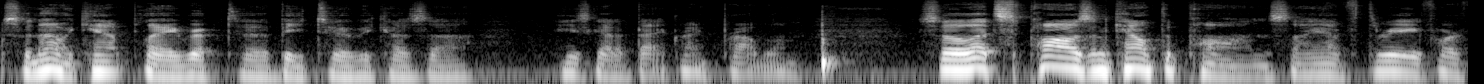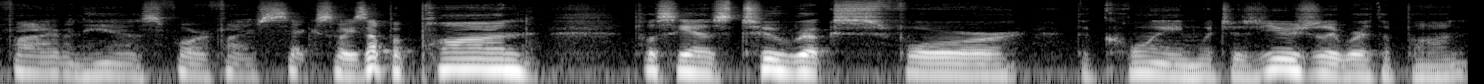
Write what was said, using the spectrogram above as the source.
So now he can't play rook to b2 because uh, he's got a back rank problem. So let's pause and count the pawns. I have 3, 4, 5, and he has 4, 5, 6. So he's up a pawn, plus he has two rooks for the queen, which is usually worth a pawn.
